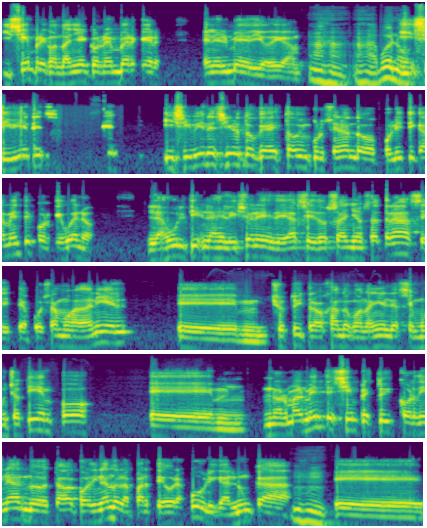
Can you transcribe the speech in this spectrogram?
y siempre con Daniel Cronenberger en el medio, digamos. Ajá, ajá, bueno. Y si bien es y si bien es cierto que he estado incursionando políticamente, porque bueno, las, las elecciones de hace dos años atrás este, apoyamos a Daniel. Eh, yo estoy trabajando con Daniel de hace mucho tiempo. Eh, normalmente siempre estoy coordinando, estaba coordinando la parte de obras públicas, nunca eh,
